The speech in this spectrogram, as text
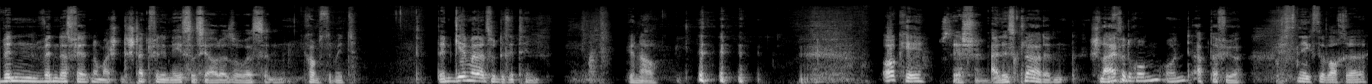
wenn, wenn das vielleicht nochmal stattfindet nächstes Jahr oder sowas, dann Kommst du mit. Dann gehen wir da zu dritt hin. Genau. okay, Sehr schön. Alles klar, dann Schleife drum und ab dafür. bis nächste Woche.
